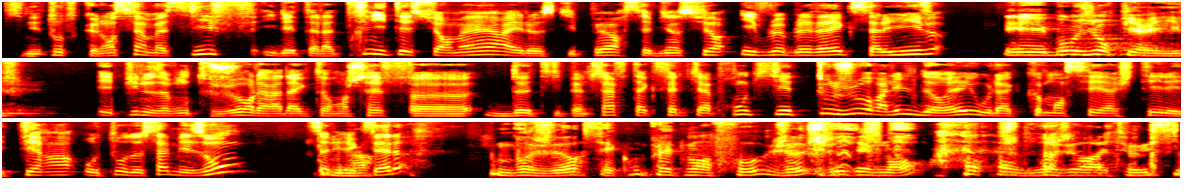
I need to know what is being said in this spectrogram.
qui n'est autre que l'ancien massif. Il est à la Trinité-sur-Mer et le skipper, c'est bien sûr Yves Leblévesque. Salut Yves. Et bonjour Pierre-Yves. Et puis nous avons toujours le rédacteur en chef euh, de Tip Shaft, Axel Capron, qui est toujours à l'île de Ré, où il a commencé à acheter les terrains autour de sa maison. Salut non. Axel. Bonjour, c'est complètement faux. Je, je dément. Bonjour à tous.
